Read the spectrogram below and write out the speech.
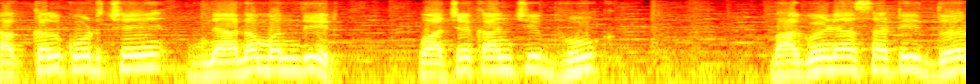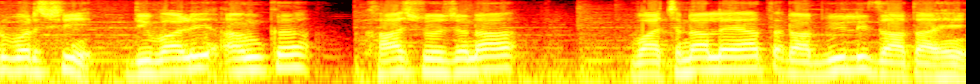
अक्कलकोटचे ज्ञानमंदिर वाचकांची भूक भागविण्यासाठी दरवर्षी दिवाळी अंक खास योजना वाचनालयात राबविली जात आहे.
